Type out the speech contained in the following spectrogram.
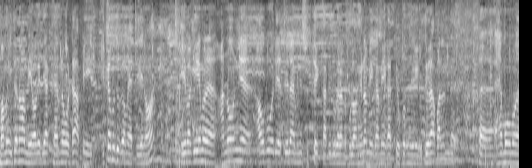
මම හිතනවා මේ වගේ දෙයක් කරනකොට අපේ එකමුතුකම ඇති වෙනවා. ඒ වගේම අනෝන්‍ය අවබෝධය ඇති වෙලා මිනිස්සුත් එක්ක කටයුතු කරන්න පුළුවන් වෙනවා. මේ ගමේ කට්ටිය ඔක්කොම එකතු වෙලා බලන්න අ, හැමෝම අ,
